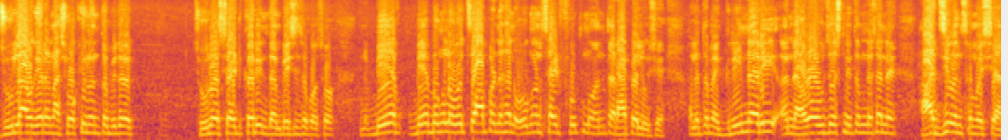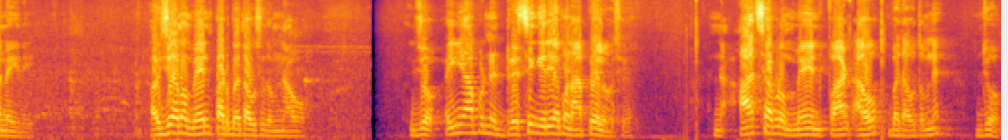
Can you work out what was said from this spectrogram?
ઝૂલા વગેરેના શોખીન તો બી તમે ઝૂલો સેટ કરીને તમે બેસી શકો છો. અને બે બે બંગલો વચ્ચે આપણને છે ને ઓગણસાઠ ફૂટનું અંતર આપેલું છે. એટલે તમે ગ્રીનરી અને હવા ઉજસની તમને છે ને આજીવન સમસ્યા નહીં રહી. હજી આનો મેઇન પાર્ટ બતાવું છું તમને આવો. જો, અહીંયા આપણને ડ્રેસિંગ એરિયા પણ આપેલો છે. ને આ છે આપણો મેઇન પાર્ટ આવો, બતાવું તમને. જો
